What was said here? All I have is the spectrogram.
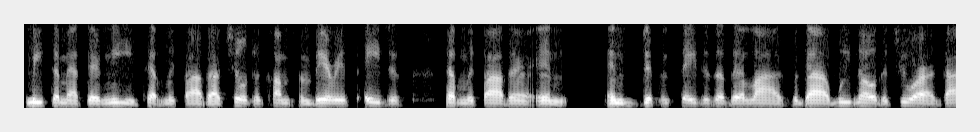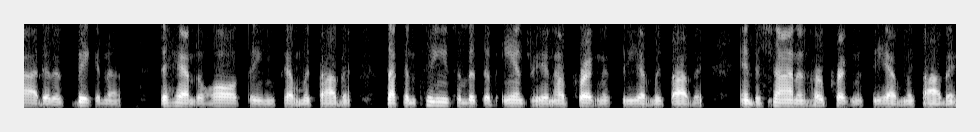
Meet them at their needs, Heavenly Father. Our children come from various ages, Heavenly Father, in in different stages of their lives. But God, we know that you are a God that is big enough to handle all things, Heavenly Father. So I continue to lift up Andrea and her pregnancy, Heavenly Father, and Deshawn and her pregnancy, Heavenly Father.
